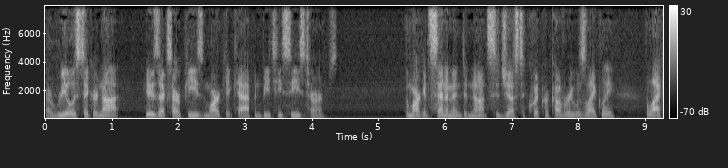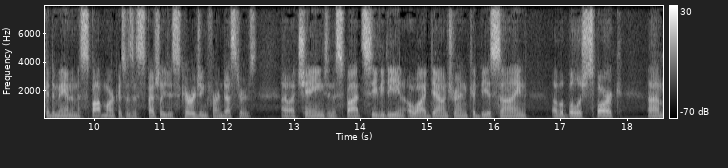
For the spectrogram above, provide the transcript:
Uh, realistic or not, here's XRP's market cap in BTC's terms. The market sentiment did not suggest a quick recovery was likely, the lack of demand in the spot markets was especially discouraging for investors. A change in the spot CVD and OI downtrend could be a sign of a bullish spark. Um,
